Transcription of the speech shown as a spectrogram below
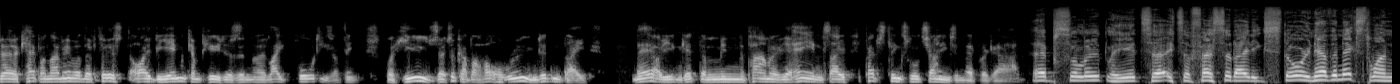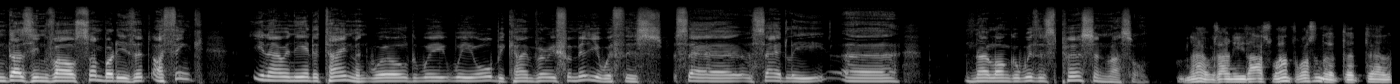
uh, cap on. I remember the first IBM computers in the late forties. I think were huge. They took up a whole room, didn't they? Now you can get them in the palm of your hand. So perhaps things will change in that regard. Absolutely, it's a it's a fascinating story. Now the next one does involve somebody that I think you know, in the entertainment world, we, we all became very familiar with this sadly uh, no longer with this person, Russell. No, it was only last month, wasn't it, that uh,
